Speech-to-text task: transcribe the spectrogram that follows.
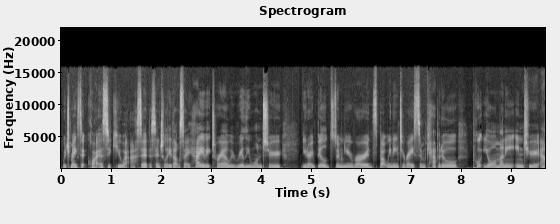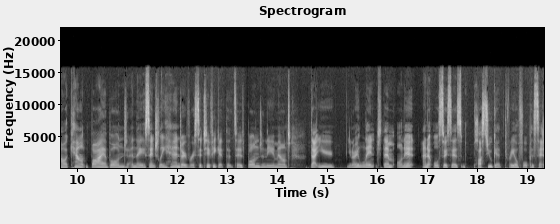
which makes it quite a secure asset. Essentially they'll say, "Hey Victoria, we really want to you know, build some new roads, but we need to raise some capital. Put your money into our account, buy a bond, and they essentially hand over a certificate that says bond and the amount that you, you know, lent them on it. And it also says plus you'll get three or four percent.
